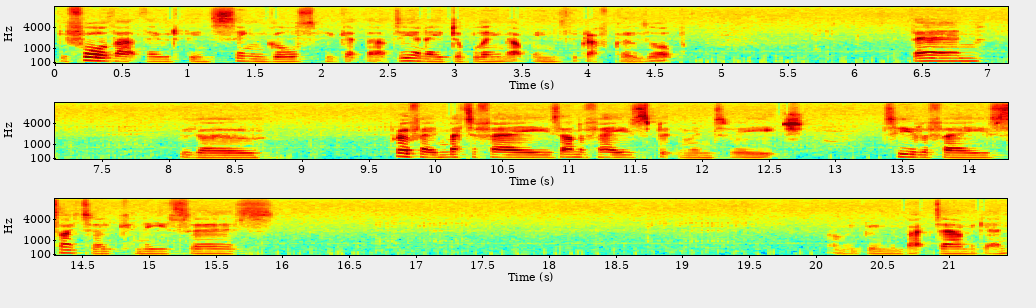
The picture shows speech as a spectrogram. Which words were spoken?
before that they would have been singles. If you get that DNA doubling, that means the graph goes up. Then we go prophase, metaphase, anaphase, split them into each, telophase, cytokinesis, and we bring them back down again.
